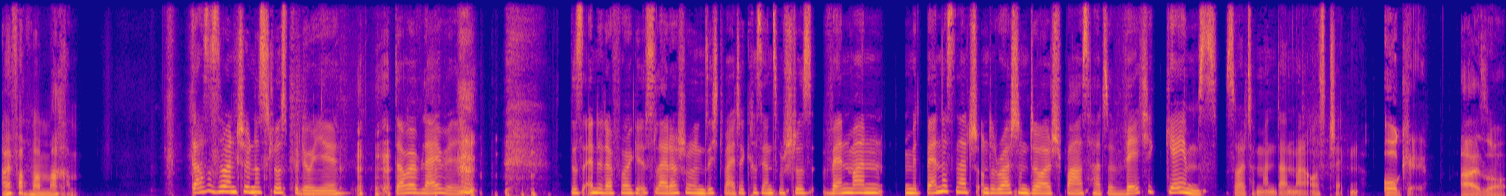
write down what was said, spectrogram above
einfach mal machen. Das ist so ein schönes Schlussplädoyer. Dabei bleibe ich. Das Ende der Folge ist leider schon in Sichtweite. Christian, zum Schluss. Wenn man mit Bandersnatch und The Russian Doll Spaß hatte, welche Games sollte man dann mal auschecken? Okay, also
